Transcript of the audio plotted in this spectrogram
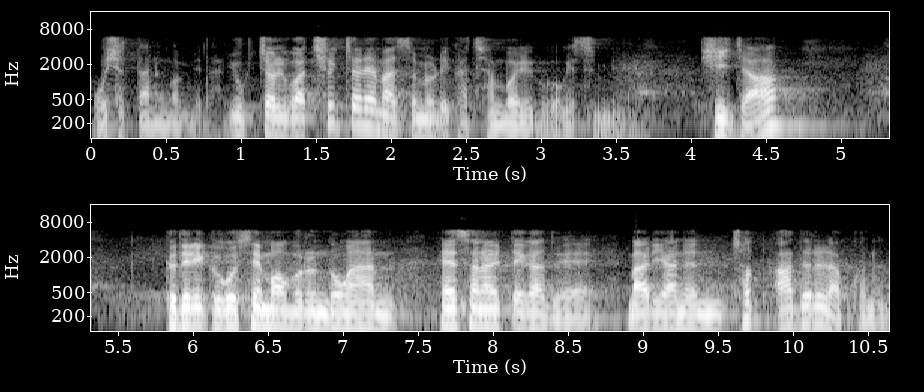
오셨다는 겁니다. 6절과 7절의 말씀을 우리 같이 한번 읽어보겠습니다. 시작. 그들이 그곳에 머무른 동안 해산할 때가 돼 마리아는 첫 아들을 낳고는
